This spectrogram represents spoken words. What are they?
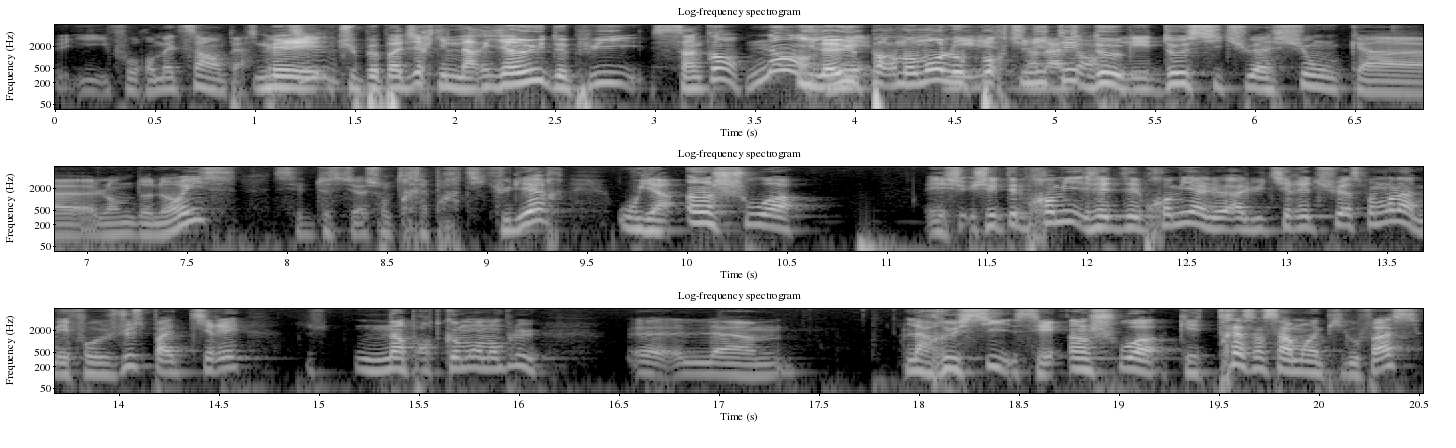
Il faut remettre ça en perspective. Mais tu peux pas dire qu'il n'a rien eu depuis 5 ans. Non, Il a mais- eu par moment l'opportunité de. Les deux situations qu'a Lando Norris, c'est deux situations très particulières où il y a un choix. Et j'étais le premier, j'étais le premier à, le- à lui tirer dessus à ce moment-là, mais il faut juste pas tirer n'importe comment non plus. Euh, la, la Russie, c'est un choix qui est très sincèrement un pile ou face,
